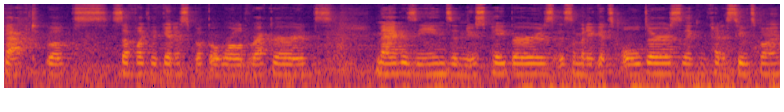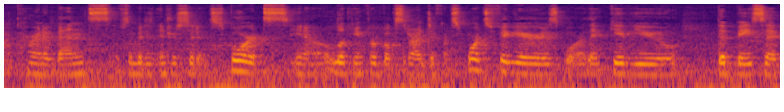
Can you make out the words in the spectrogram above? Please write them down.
fact books, stuff like the Guinness Book of World Records magazines and newspapers as somebody gets older so they can kind of see what's going on current events. If somebody's interested in sports you know looking for books that are on different sports figures or they give you the basic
